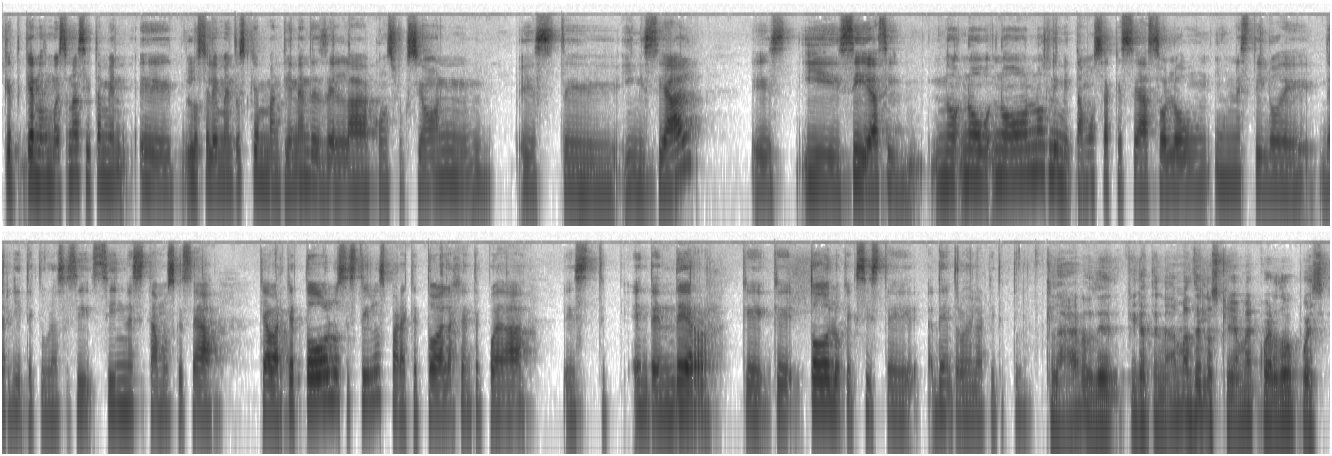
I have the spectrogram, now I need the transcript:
que, que, nos muestren así también eh, los elementos que mantienen desde la construcción este, inicial y sí, así, no, no, no nos limitamos a que sea solo un, un estilo de, de arquitectura, sí, sí necesitamos que sea, que abarque todos los estilos para que toda la gente pueda este, entender que, que, todo lo que existe dentro de la arquitectura. Claro, fíjate, nada más de los que yo me acuerdo, pues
